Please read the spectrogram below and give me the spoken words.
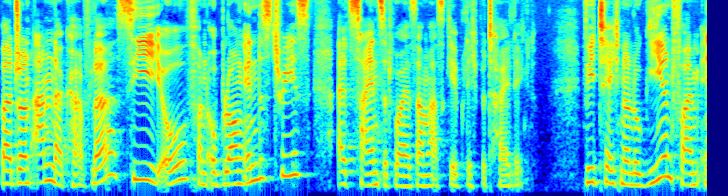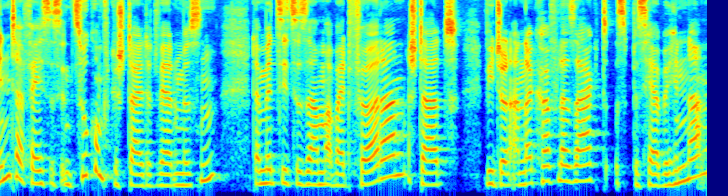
war John Underkavler, CEO von Oblong Industries, als Science Advisor maßgeblich beteiligt wie Technologie und vor allem Interfaces in Zukunft gestaltet werden müssen, damit sie Zusammenarbeit fördern, statt, wie John Underköffler sagt, es bisher behindern,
